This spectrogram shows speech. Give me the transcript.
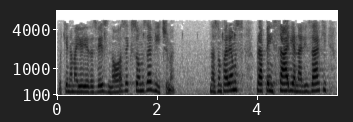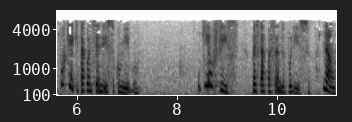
Porque na maioria das vezes nós é que somos a vítima. Nós não paramos para pensar e analisar que por que está acontecendo isso comigo? O que eu fiz para estar passando por isso? Não.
